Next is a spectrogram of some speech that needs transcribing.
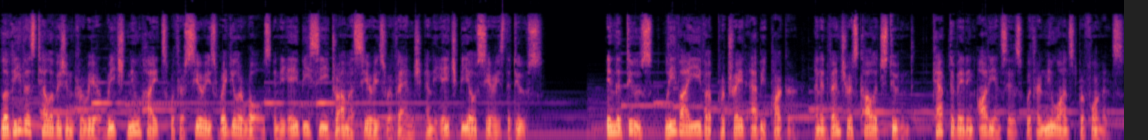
Levieva's television career reached new heights with her series regular roles in the ABC drama series Revenge and the HBO series The Deuce. In The Deuce, Levieva portrayed Abby Parker, an adventurous college student, captivating audiences with her nuanced performance.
